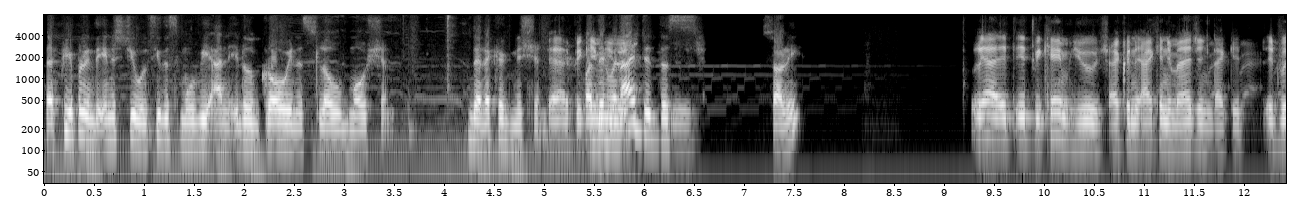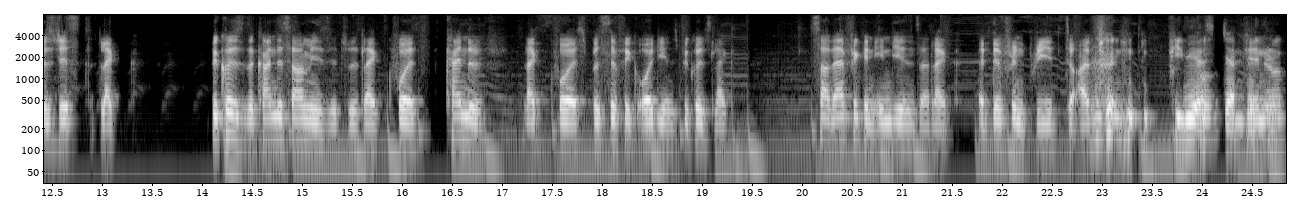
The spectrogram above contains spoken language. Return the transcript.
That people in the industry will see this movie and it'll grow in a slow motion, the recognition. Yeah, it became But then when. I did this, Huge. sorry, yeah it, it became huge i can i can imagine like it it was just like because the kandasamys it was like for kind of like for a specific audience because like south african indians are like a different breed to other people Yes, in general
